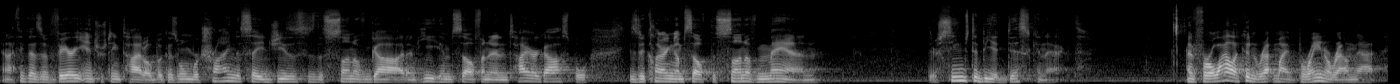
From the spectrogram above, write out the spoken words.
And I think that's a very interesting title because when we're trying to say Jesus is the Son of God and he himself in an entire gospel is declaring himself the Son of Man, there seems to be a disconnect. And for a while, I couldn't wrap my brain around that.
